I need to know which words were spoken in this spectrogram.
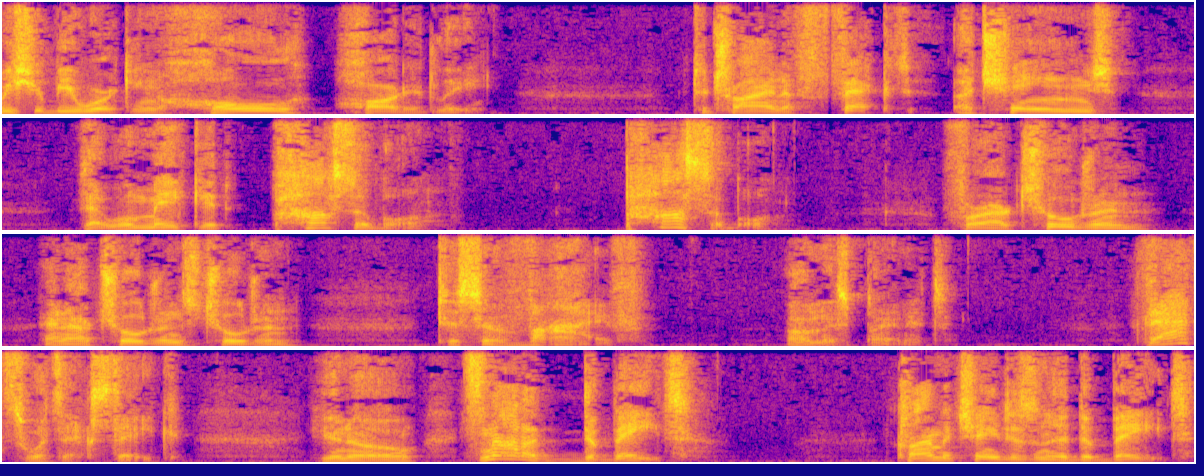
we should be working wholeheartedly to try and effect a change that will make it possible, possible for our children and our children's children to survive on this planet. That's what's at stake. You know, it's not a debate. Climate change isn't a debate.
